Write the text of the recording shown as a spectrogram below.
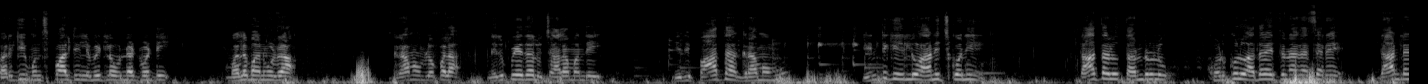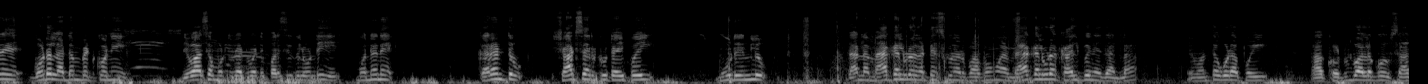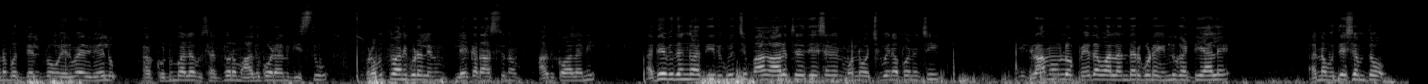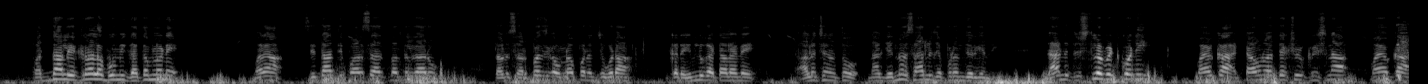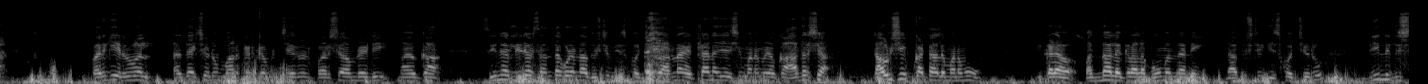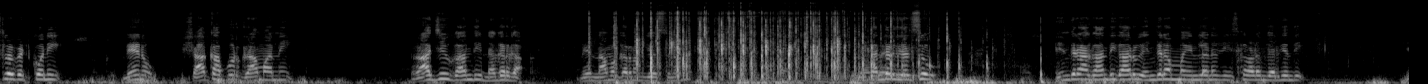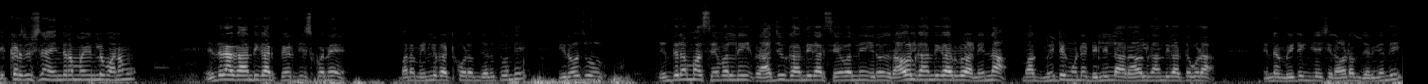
Parigi municipality లిమిట్లో ఉన్నటువంటి మలమనురా గ్రామం లోపల నిరుపేదలు చాలామంది. ఇది పాత గ్రామము. ఇంటికి ఇల్లు ఆనించుకొని తాతలు తండ్రులు కొడుకులు అదలవుతున్నా సరే దాంట్లోనే గోడలు అడ్డం పెట్టుకొని నివాసం ఉంటున్నటువంటి పరిస్థితులు ఉండి మొన్ననే కరెంటు షార్ట్ సర్క్యూట్ అయిపోయి మూడు ఇండ్లు దాంట్లో మేకలు కూడా కట్టేసుకున్నారు పాపం. ఆ మేకలు కూడా కాలిపోయినాయి దాంట్లో. మేమంతా కూడా పోయి ఆ కుటుంబాలకు సానుభూతి తెలిపి ఇరవై ఐదు వేలు ఆ కుటుంబాలకు సత్వరం ఆదుకోవడానికి ఇస్తూ ప్రభుత్వానికి కూడా లేఖ రాస్తున్నాం ఆదుకోవాలని. అదేవిధంగా దీని గురించి బాగా ఆలోచన చేశాడని మొన్న వచ్చిపోయినప్పటి నుంచి ఈ గ్రామంలో పేదవాళ్ళందరూ కూడా ఇండ్లు కట్టియాలి అన్న ఉద్దేశంతో పద్నాలుగు ఎకరాల భూమి గతంలోనే మన సిద్ధాంతి ప్రసాద్ పంతులు గారు తను సర్పంచ్గా ఉన్నప్పటి నుంచి కూడా ఇక్కడ ఇండ్లు కట్టాలనే ఆలోచనతో నాకు ఎన్నోసార్లు చెప్పడం జరిగింది. దాన్ని దృష్టిలో పెట్టుకొని మా యొక్క టౌన్ అధ్యక్షుడు కృష్ణ మా యొక్క పరిగి రూరల్ అధ్యక్షుడు market committee chairman Parashuram Reddy మా యొక్క సీనియర్ లీడర్స్ అంతా కూడా నా దృష్టికి తీసుకొచ్చారు. అన్న ఎట్లయినా చేసి మనం ఒక యొక్క ఆదర్శ టౌన్షిప్ కట్టాలి మనము. ఇక్కడ పద్నాలుగు ఎకరాల భూమి ఉందని నా దృష్టికి తీసుకొచ్చారు. దీన్ని దృష్టిలో పెట్టుకొని నేను షాకాపూర్ గ్రామాన్ని రాజీవ్ గాంధీ నగర్గా నేను నామకరణం చేస్తున్నాను. మీకు అందరికీ తెలుసు ఇందిరాగాంధీ గారు ఇందిరమ్మ ఇండ్లు అనేది తీసుకురావడం జరిగింది. ఎక్కడ చూసినా ఇందిరమ్మ ఇండ్లు మనం ఇందిరాగాంధీ గారి పేరు తీసుకొని మనం ఇండ్లు కట్టుకోవడం జరుగుతుంది. ఈరోజు ఇందిరమ్మ సేవల్ని రాజీవ్ గాంధీ గారి సేవల్ని ఈరోజు రాహుల్ గాంధీ గారు కూడా నిన్న మాకు మీటింగ్ ఉండే ఢిల్లీలో రాహుల్ గాంధీ గారితో కూడా నిన్న మీటింగ్ చేసి రావడం జరిగింది.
